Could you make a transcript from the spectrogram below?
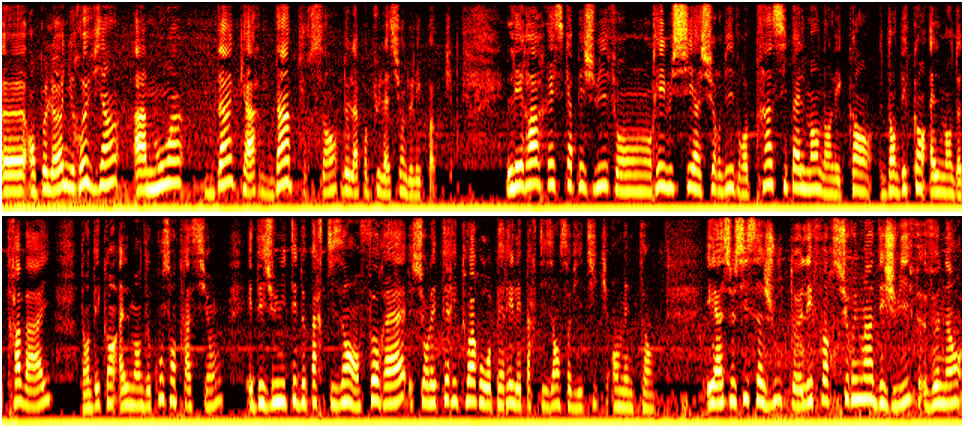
euh, en Pologne revient à moins d'un quart d'un pour cent de la population de l'époque. Les rares rescapés juifs ont réussi à survivre principalement dans des camps allemands de travail, dans des camps allemands de concentration et des unités de partisans en forêt sur les territoires où opéraient les partisans soviétiques en même temps. Et à ceci s'ajoute l'effort surhumain des juifs venant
